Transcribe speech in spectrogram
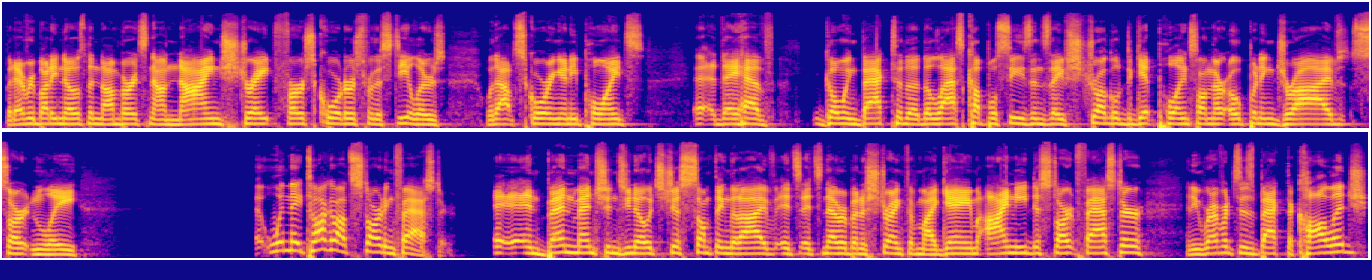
but everybody knows the number. It's now nine straight first quarters for the Steelers without scoring any points. Uh, they have going back to the, the last couple seasons, they've struggled to get points on their opening drives, certainly when they talk about starting faster, And Ben mentions, you know, it's just something that I've it's it's never been a strength of my game. I need to start faster, and he references back to college.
